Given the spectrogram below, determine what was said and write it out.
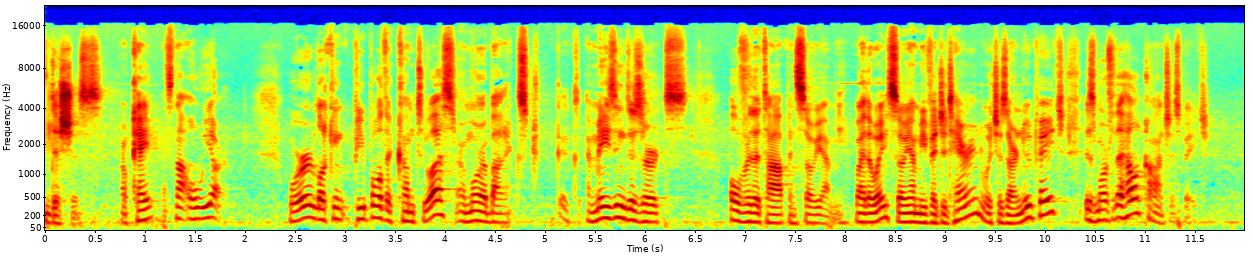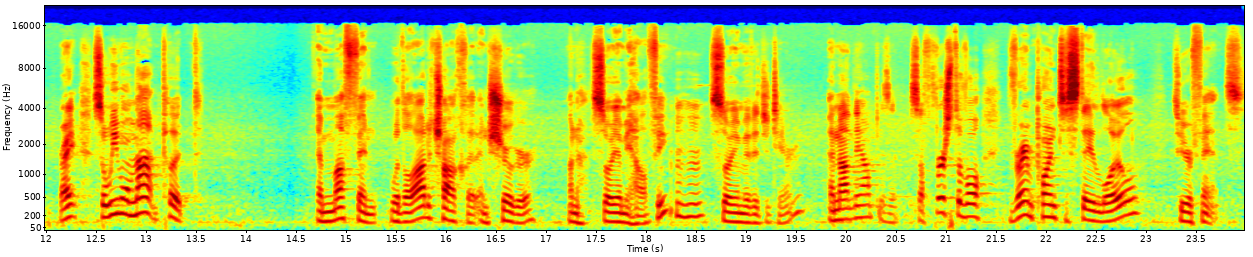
dishes. Okay? That's not what we are. We're looking people that come to us are more about ext- ex- amazing desserts over the top and so yummy. By the way, so yummy vegetarian, which is our new page, is more for the health conscious page. Right? So we will not put a muffin with a lot of chocolate and sugar on so yummy healthy, mm-hmm. so yummy vegetarian, and not the opposite. So first of all, very important to stay loyal to your fans.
